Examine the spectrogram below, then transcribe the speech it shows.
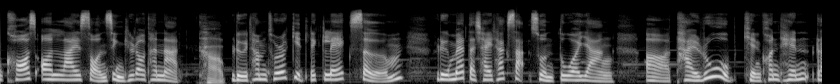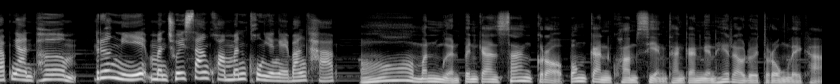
ำคอร์สออนไลน์สอนสิ่งที่เราถนัด ครับ หรือทำธุรกิจเล็ก ๆ เสริม หรือแม้แต่ใช้ทักษะส่วนตัวอย่างเอ่อถ่ายรูปเขียนคอนเทนต์รับงานเพิ่ม เรื่องนี้มันช่วยสร้างความมั่นคงยังไงบ้างครับ อ๋อ มันเหมือนเป็นการสร้างกรอบป้องกันความเสี่ยงทางการเงินให้เราโดยตรงเลยค่ะ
